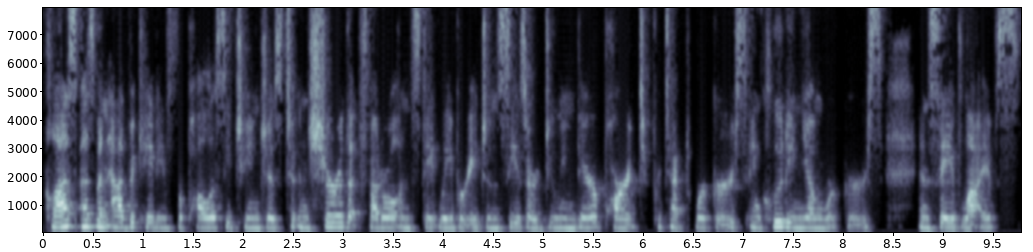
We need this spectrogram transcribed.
CLASP has been advocating for policy changes to ensure that federal and state labor agencies are doing their part to protect workers, including young workers, and save lives.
